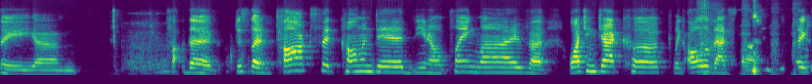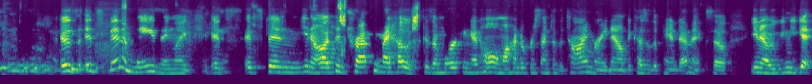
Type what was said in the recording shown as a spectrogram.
the um the just the talks that Colin did, you know, playing live, uh, watching Jack cook, like all of that stuff. like it was it's been amazing. Like it's it's been, you know, I've been trapped in my house because I'm working at home 100% of the time right now because of the pandemic. So, you know, when you get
